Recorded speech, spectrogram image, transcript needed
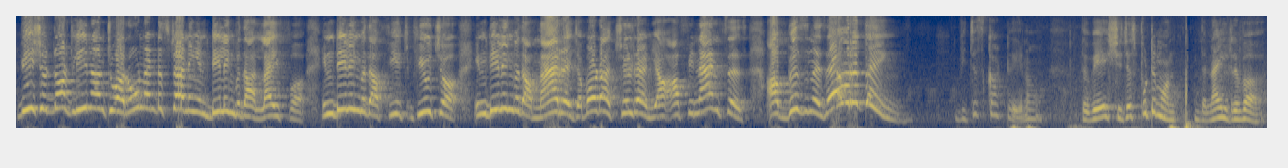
we should not lean on to our own understanding in dealing with our life, uh, in dealing with our future, in dealing with our marriage, about our children, yeah, our finances, our business, everything. We just got to, you know, the way she just put him on the Nile River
